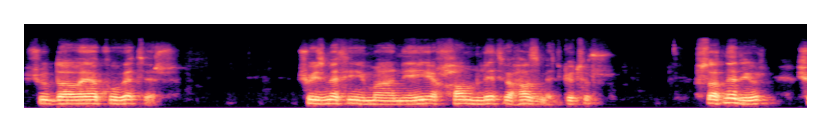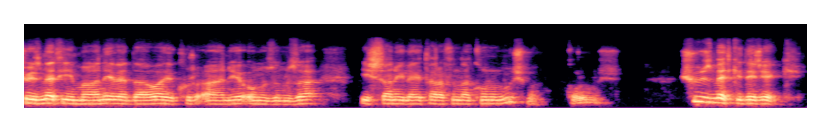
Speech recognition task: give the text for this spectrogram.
şu davaya kuvvet ver. Şu hizmeti imaniyeyi hamlet ve hazmet, götür. Üstad ne diyor? Şu hizmet imani ve davayı Kur'an'ı omuzunuza İhsan ilahi tarafından konulmuş mu? Konulmuş. Şu hizmet gidecek.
